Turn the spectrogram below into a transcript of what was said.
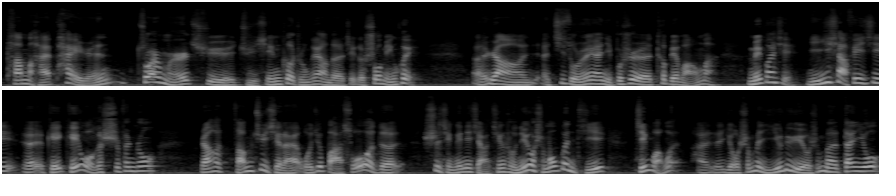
他们还派人专门去举行各种各样的这个说明会，呃，让机组人员，你不是特别忙吗？没关系，你一下飞机，呃，给给我个十分钟。然后咱们聚起来，我就把所有的事情给你讲清楚。你有什么问题，尽管问啊，有什么疑虑，有什么担忧，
